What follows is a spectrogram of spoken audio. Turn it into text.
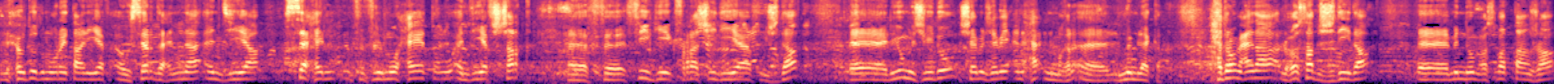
الحدود الموريتانيه في اوسرد عندنا أندية في الساحل في المحيط وأندية في الشرق آه، في فيكيك في الرشيدية في وجدة. آه، اليوم الجيدو شامل جميع أنحاء آه، المملكة. حضروا معنا العصب الجديدة منهم عصبة طنجة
